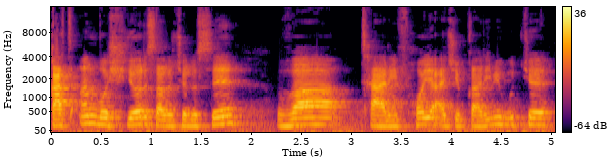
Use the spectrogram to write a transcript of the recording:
قطعا با شیار 143 و تعریف های عجیب غریبی بود که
